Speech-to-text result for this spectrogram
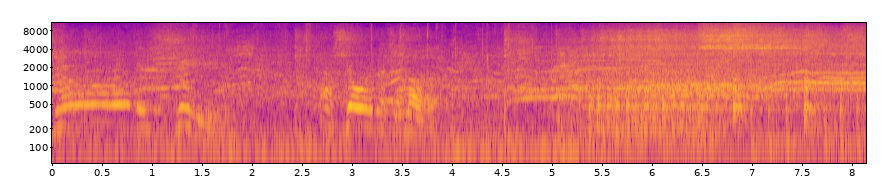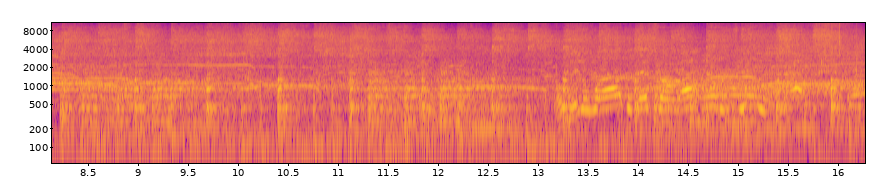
so is she. Now show her that you love her. A little while, but that's all right. Number two is nice.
